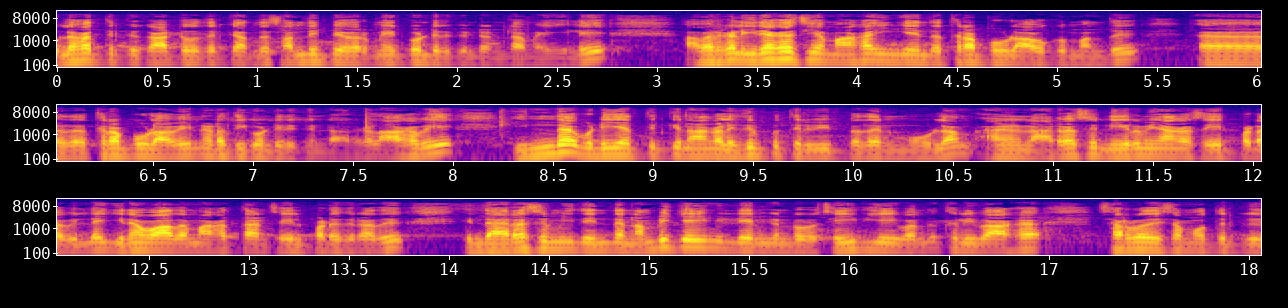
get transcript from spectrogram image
உலகத்திற்கு காட்டுவதற்கு அந்த சந்திப்பை அவர் மேற்கொண்டிருக்கின்ற நிலைமையிலே அவர்கள் இரகசியமாக இங்கே இந்த திறப்பு விழாவுக்கும் வந்து திறப்பு விழாவை நடத்தி கொண்டிருக்கின்றார்கள். ஆகவே இந்த விடயத்திற்கு நாங்கள் எதிர்ப்பு தெரிவிப்பதன் மூலம் அரசு நேர்மையாக செயல்படவில்லை இனவாதமாகத்தான் செயல்படுகிறது. இந்த அரசு மீது எந்த நம்பிக்கையும் இல்லை என்கின்ற ஒரு செய்தியை வந்து தெளிவாக சர்வதேச சமூகத்திற்கு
